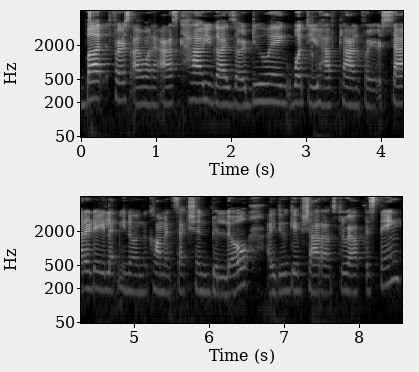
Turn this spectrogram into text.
But first i want to ask how you guys are doing. What do you have planned for your saturday? Let me know in the comment section below. I do give shout outs throughout this thing.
